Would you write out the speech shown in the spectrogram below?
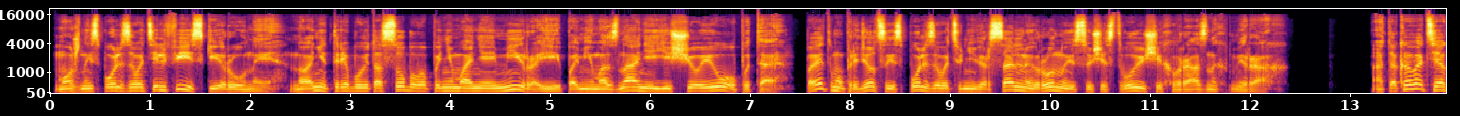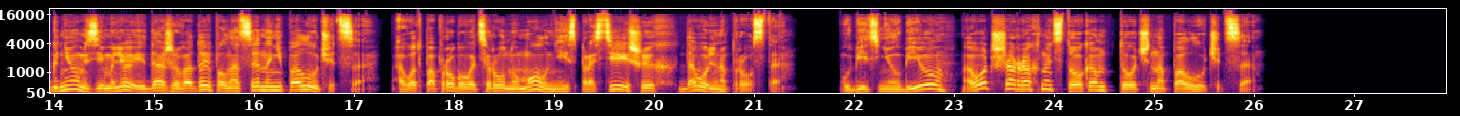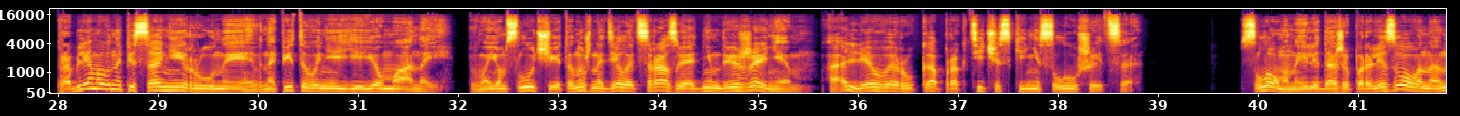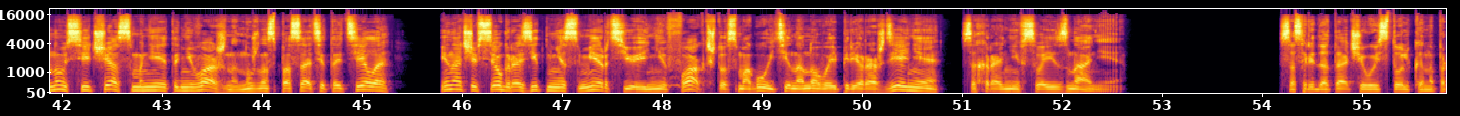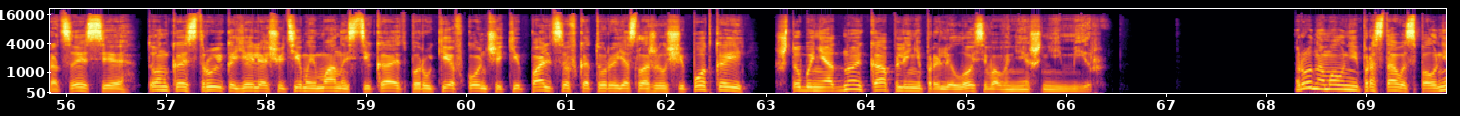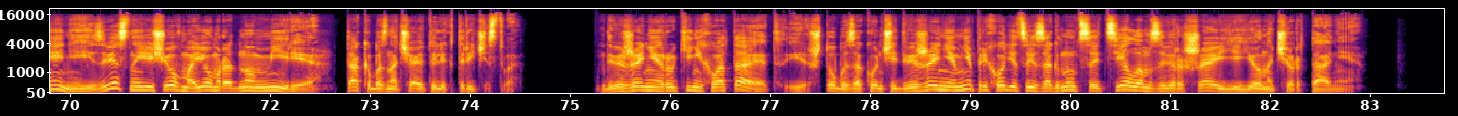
Можно использовать эльфийские руны, но они требуют особого понимания мира и, помимо знаний, еще и опыта. поэтому придется использовать универсальную руну из существующих в разных мирах. Атаковать огнем, землей и даже водой полноценно не получится, а вот попробовать руну молнии из простейших довольно просто. Убить не убью, а вот шарахнуть током точно получится. Проблема в написании руны, в напитывании ее маной. В моем случае это нужно делать сразу и одним движением, а левая рука практически не слушается. Сломана или даже парализована, но сейчас мне это не важно, нужно спасать это тело, иначе все грозит мне смертью, и не факт, что смогу идти на новое перерождение, сохранив свои знания. Сосредотачиваясь только на процессе, тонкая струйка еле ощутимой маны стекает по руке в кончики пальцев, которые я сложил щепоткой, чтобы ни одной капли не пролилось во внешний мир. Руна молнии проста в исполнении, известна еще в моем родном мире. Так обозначают электричество. Движения руки не хватает, и чтобы закончить движение, мне приходится изогнуться телом, завершая ее начертание.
